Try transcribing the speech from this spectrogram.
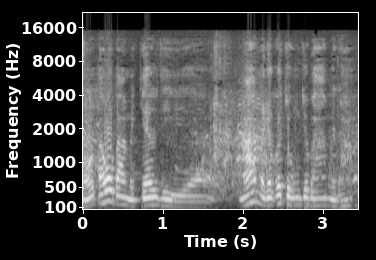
Mỗi tối ba mày chơi thì ờ, má mày đâu có chung cho ba mày đâu.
